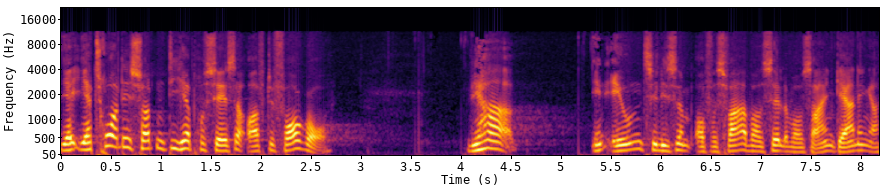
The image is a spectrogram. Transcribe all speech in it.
jeg, jeg tror, det er sådan, de her processer ofte foregår. Vi har en evne til ligesom at forsvare vores selv og vores egne gerninger.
